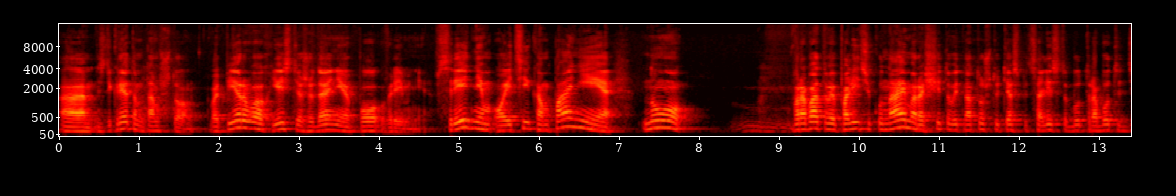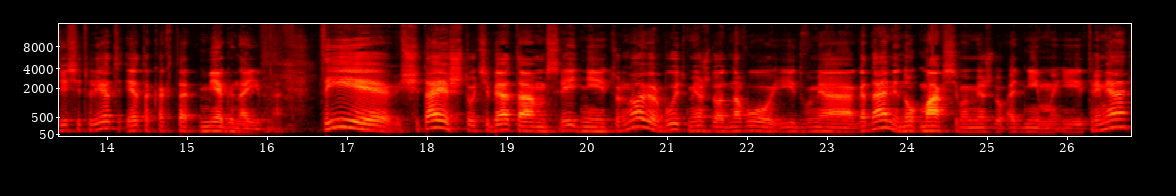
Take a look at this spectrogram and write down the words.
А, с декретом там что? Во-первых, есть ожидания по времени. В среднем у IT-компании, ну, вырабатывая политику найма, рассчитывать на то, что у тебя специалисты будут работать 10 лет, это как-то мега наивно. Ты считаешь, что у тебя там средний турновер будет между одного и двумя годами, ну, максимум между одним и тремя,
